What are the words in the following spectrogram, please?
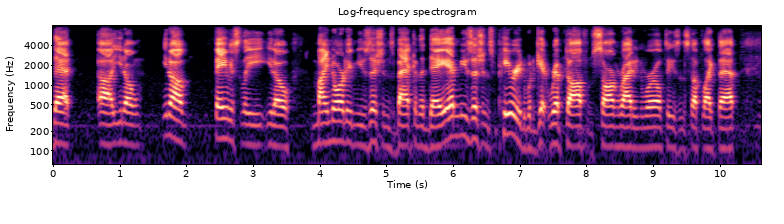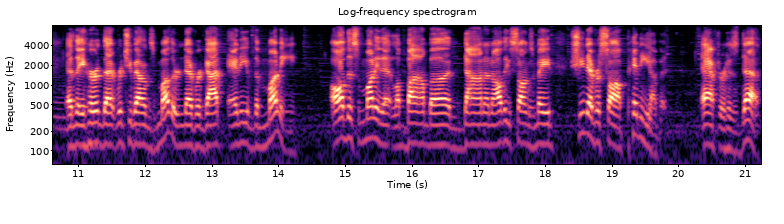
that, uh, you know, you know, famously, you know, minority musicians back in the day and musicians period would get ripped off of songwriting royalties and stuff like that and they heard that ritchie valens mother never got any of the money all this money that la bamba and donna and all these songs made she never saw a penny of it after his death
